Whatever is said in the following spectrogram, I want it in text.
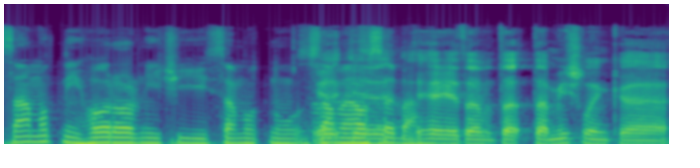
samotný horor ničí samotnú, samého je, seba. Hej, je tam tá, tá myšlienka e,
